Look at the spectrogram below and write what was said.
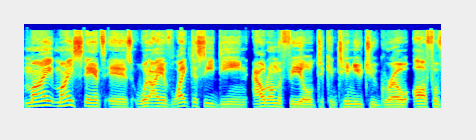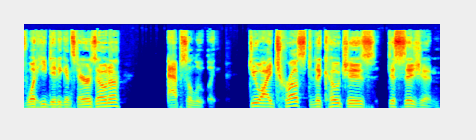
my my stance is would I have liked to see Dean out on the field to continue to grow off of what he did against Arizona? Absolutely. Do I trust the coach's decision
